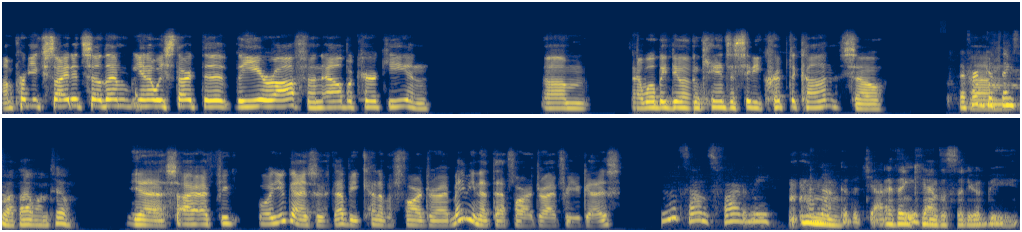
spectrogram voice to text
I'm pretty excited. So then, you know, we start the the year off in Albuquerque and um I will be doing Kansas City Crypticon. So I've heard um, good things about that one too. Yeah, so I, I feel well, you guys that'd be kind of a far drive. Maybe not that far a drive for you guys. That sounds far to me. I'm not good at geography. I think Kansas City would be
